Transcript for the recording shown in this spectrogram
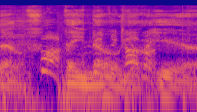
Yourself. They know you're here.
